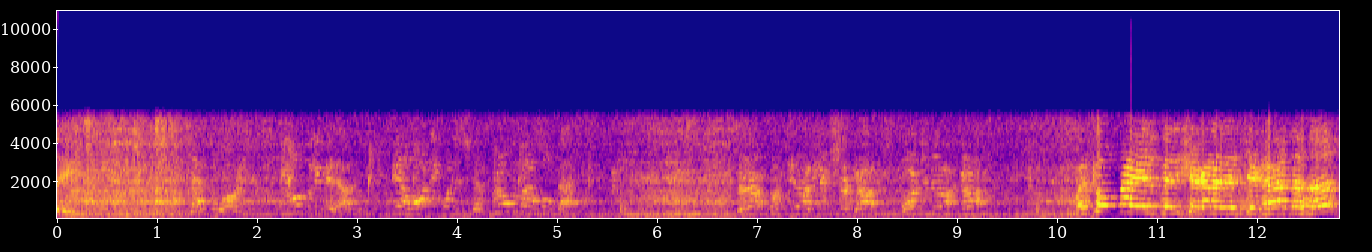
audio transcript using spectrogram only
Certo, Warren. Piloto liberado. Dê a ordem quando estiver pronto para soltar. Certo, aqui é a linha de chegada. Pode me largar. Vai soltar ele pra ele chegar na linha de chegada, aham.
